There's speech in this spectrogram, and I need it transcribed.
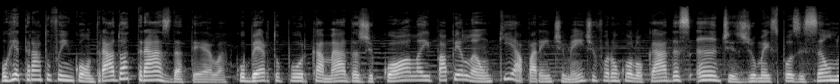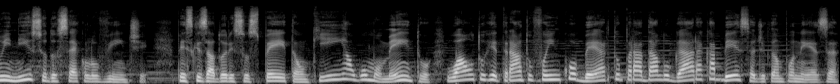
O retrato foi encontrado atrás da tela, coberto por camadas de cola e papelão que aparentemente foram colocadas antes de uma exposição no início do século século XX. Pesquisadores suspeitam que, em algum momento, o autorretrato foi encoberto para dar lugar à cabeça de camponesa.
